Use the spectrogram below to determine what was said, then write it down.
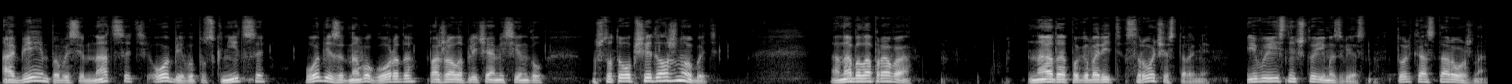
Обеим по восемнадцать, обе выпускницы, обе из одного города, пожала плечами Сингл. Что-то общее должно быть. Она была права. Надо поговорить с Рочестерами и выяснить, что им известно. Только осторожно.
